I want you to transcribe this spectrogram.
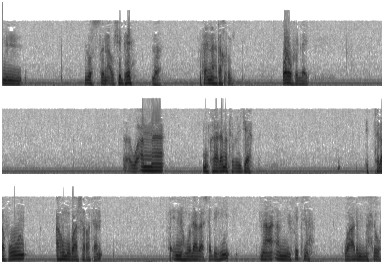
من لص أو شبهه نعم فإنها تخرج ولو في الليل. وأما مكالمة الرجال بالتلفون أو مباشرة فإنه لا بأس به مع أمن الفتنة وعدم المحذور.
